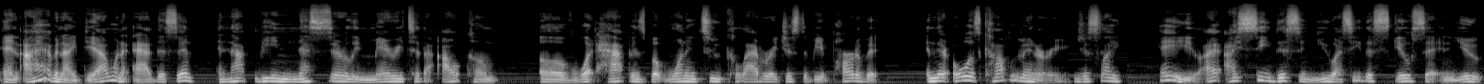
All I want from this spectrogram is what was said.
and I have an idea. I want to add this in and not being necessarily married to the outcome of what happens, but wanting to collaborate just to be a part of it. And they're always complimentary, just like, hey, I, I see this in you. I see this skill set in you.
